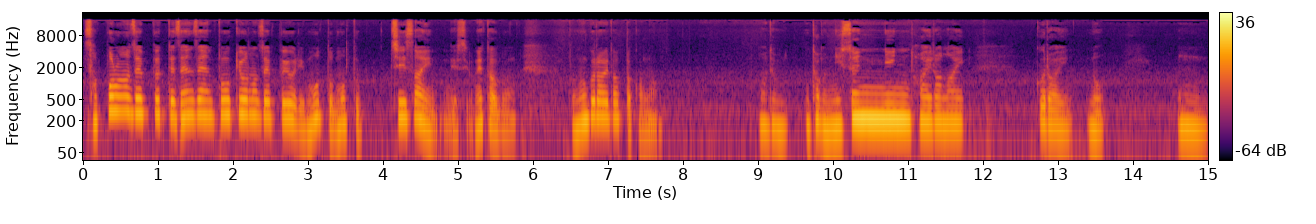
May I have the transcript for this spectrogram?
札幌のゼップって全然東京のゼップよりもっともっと小さいんですよね多分。どのぐらいだったかな。まあでも多分2,000人入らないぐらいのうん。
